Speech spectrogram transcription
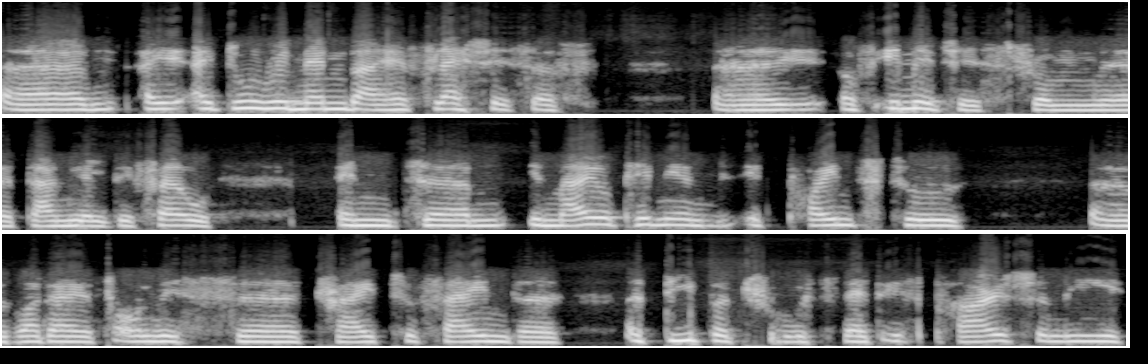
um, I, I, do remember I have flashes of uh, of images from uh, Daniel Defoe, and um, in my opinion, it points to uh, what I've always uh, tried to find a, a, deeper truth that is partially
